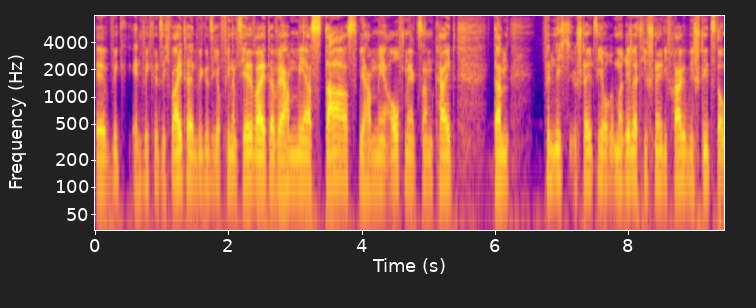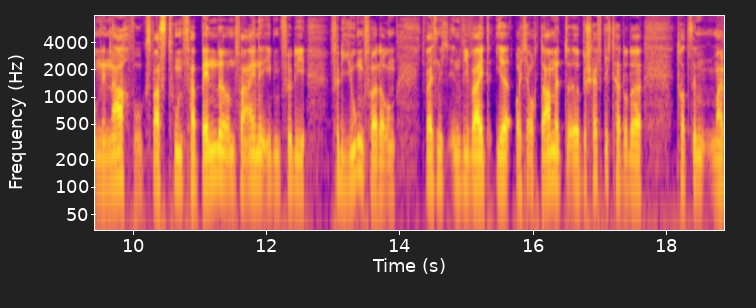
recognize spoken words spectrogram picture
äh, entwickelt sich weiter, entwickelt sich auch finanziell weiter, wir haben mehr Stars, wir haben mehr Aufmerksamkeit, dann finde ich, stellt sich auch immer relativ schnell die Frage, wie steht es da um den Nachwuchs? Was tun Verbände und Vereine eben für die, für die Jugendförderung? Ich weiß nicht, inwieweit ihr euch auch damit äh, beschäftigt habt oder trotzdem mal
